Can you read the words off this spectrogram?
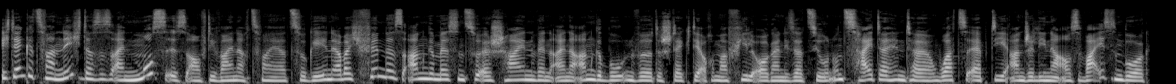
Ich denke zwar nicht, dass es ein Muss ist, auf die Weihnachtsfeier zu gehen, aber ich finde es angemessen zu erscheinen, wenn eine angeboten wird. Es steckt ja auch immer viel Organisation und Zeit dahinter. WhatsApp, die Angelina aus Weißenburg.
